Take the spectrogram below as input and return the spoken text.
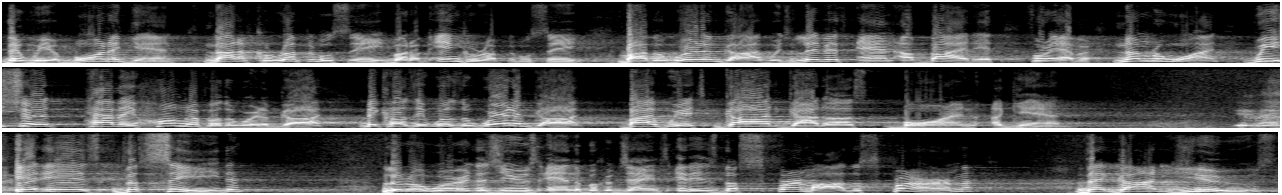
that we are born again, not of corruptible seed, but of incorruptible seed, by the Word of God, which liveth and abideth forever. Number one, we should have a hunger for the Word of God because it was the Word of God by which God got us born again. Amen. It is the seed literal word that's used in the book of James. It is the sperma, the sperm that God used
